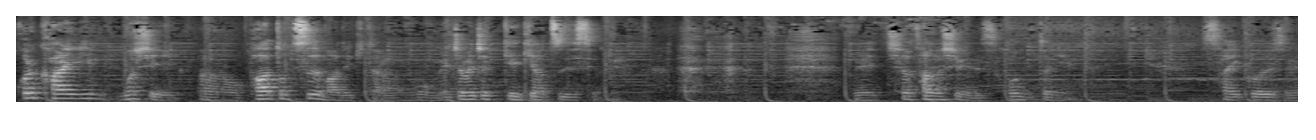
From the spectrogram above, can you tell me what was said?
これ仮にもしあのパート2まで来たらもうめちゃめちゃ激アツですよねめっちゃ楽しみです。本当に。最高ですね。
